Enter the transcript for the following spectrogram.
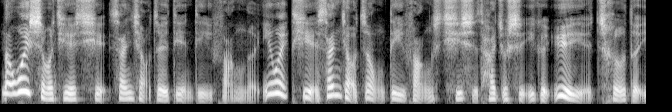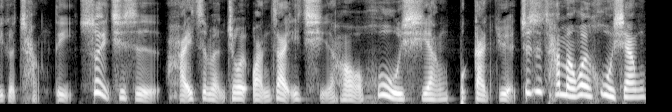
那为什么铁铁三角这点地方呢？因为铁三角这种地方，其实它就是一个越野车的一个场地，所以其实孩子们就会玩在一起，然后互相不甘愿，就是他们会互相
